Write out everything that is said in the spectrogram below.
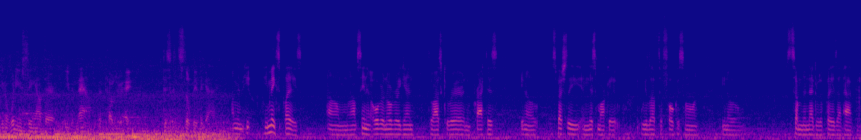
you know, what are you seeing out there now that tells you, hey, this could still be the guy? I mean, he, he makes plays. Um, I've seen it over and over again throughout his career and in practice. You know, especially in this market, we love to focus on, you know, some of the negative plays that have happened.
